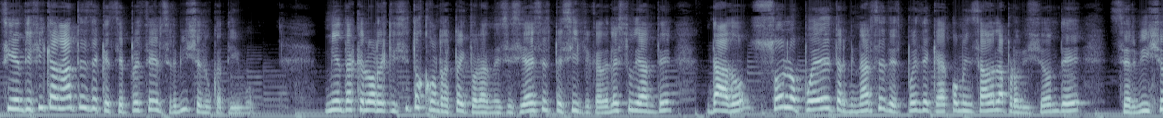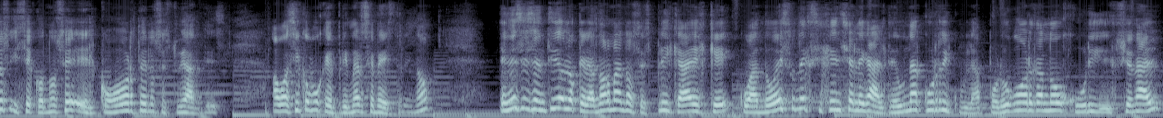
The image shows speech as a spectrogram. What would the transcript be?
se identifican antes de que se preste el servicio educativo mientras que los requisitos con respecto a las necesidades específicas del estudiante dado solo puede determinarse después de que ha comenzado la provisión de servicios y se conoce el cohorte de los estudiantes, algo así como que el primer semestre, ¿no? En ese sentido, lo que la norma nos explica es que cuando es una exigencia legal de una currícula por un órgano jurisdiccional,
